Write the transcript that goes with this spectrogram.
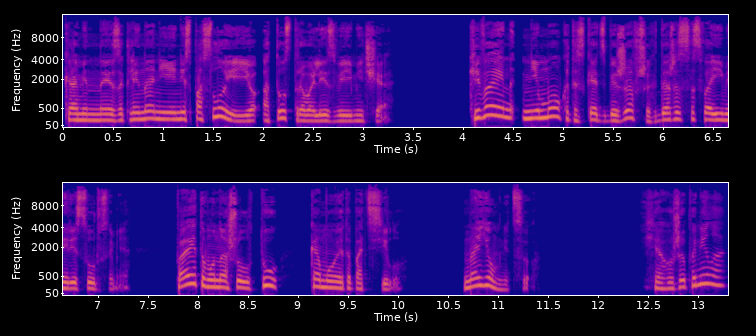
Каменное заклинание не спасло ее от острого лезвия меча. Кивайн не мог отыскать сбежавших даже со своими ресурсами, поэтому нашел ту, кому это под силу. Наемницу. «Я уже поняла»,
